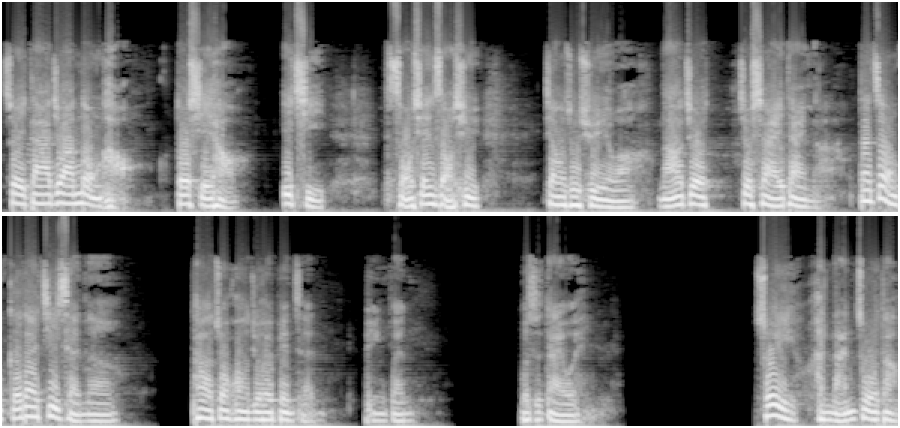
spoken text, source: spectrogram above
所以大家就要弄好，都写好，一起手牵手去交出去，有吗？然后就就下一代拿。但这种隔代继承呢，它的状况就会变成平分，不是代位，所以很难做到，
